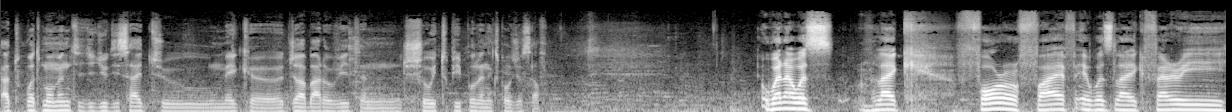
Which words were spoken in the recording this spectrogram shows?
at what moment did you decide to make a job out of it and show it to people and expose yourself? When I was like four or five, it was like very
